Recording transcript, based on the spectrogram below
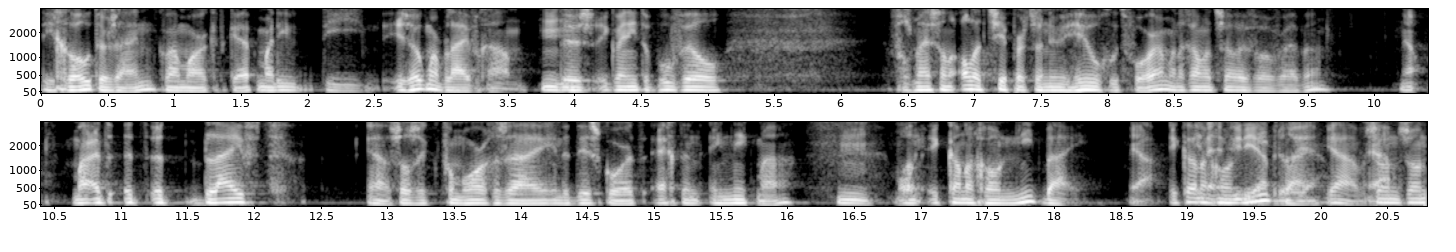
die groter zijn qua market cap, maar die, die is ook maar blijven gaan. Dus ik weet niet op hoeveel... Volgens mij staan alle chippers er nu heel goed voor, maar daar gaan we het zo even over hebben. Ja. Maar het, het, het blijft, ja, zoals ik vanmorgen zei in de Discord, echt een enigma. Want ik kan er gewoon niet bij. Ja, Ik kan er gewoon Nvidia niet bij. je? Ja, zo'n zo'n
